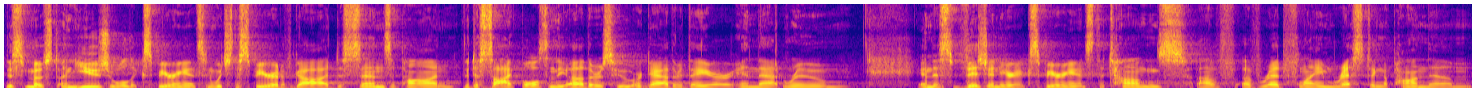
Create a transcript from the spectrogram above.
This most unusual experience in which the Spirit of God descends upon the disciples and the others who are gathered there in that room in this visionary experience, the tongues of, of red flame resting upon them.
